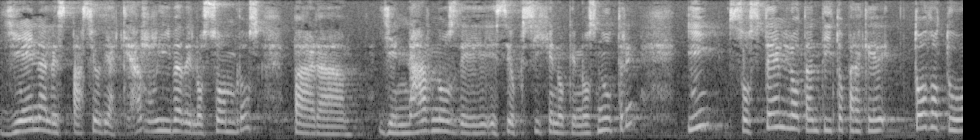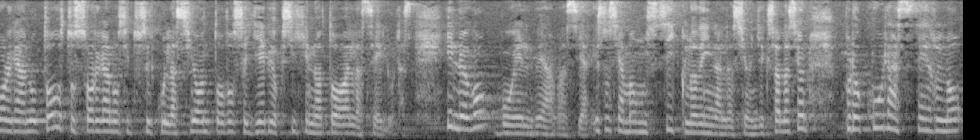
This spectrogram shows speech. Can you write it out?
llena el espacio de aquí arriba de los hombros para llenarnos de ese oxígeno que nos nutre y sosténlo tantito para que todo tu órgano, todos tus órganos y tu circulación, todo se lleve oxígeno a todas las células. Y luego vuelve a vaciar. Eso se llama un ciclo de inhalación y exhalación. Procura hacerlo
